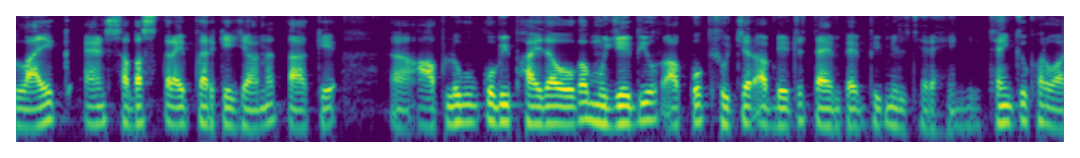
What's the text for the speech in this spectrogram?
लाइक एंड सब्सक्राइब करके जाना ताकि आप लोगों को भी फ़ायदा होगा, मुझे भी और आपको फ्यूचर अपडेटेड टाइम पर भी मिलते रहेंगे। थैंक यू फॉर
